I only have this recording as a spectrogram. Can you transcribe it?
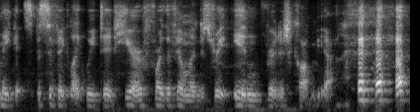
make it specific like we did here for the film industry in british columbia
